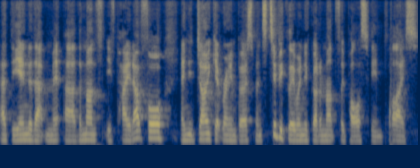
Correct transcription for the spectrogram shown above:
at the end of that uh, the month you've paid up for, and you don't get reimbursements typically when you've got a monthly policy in place.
